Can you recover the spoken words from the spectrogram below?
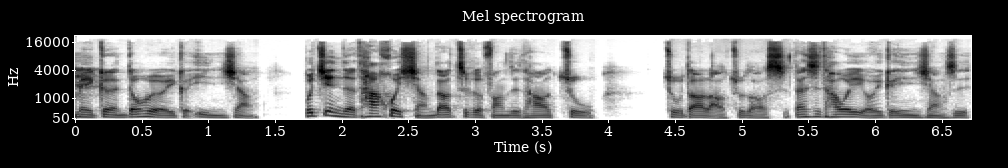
每个人都会有一个印象，不见得他会想到这个房子他要住住到老住到死，但是他会有一个印象是，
